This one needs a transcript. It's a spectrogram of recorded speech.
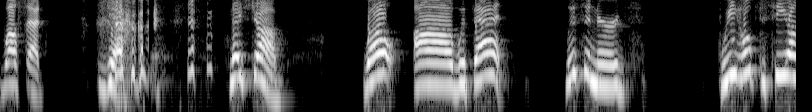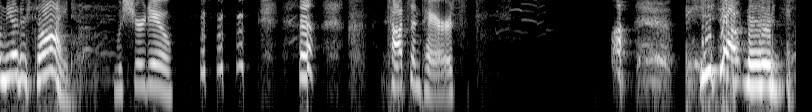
Well said. Yeah. nice job. Well, uh, with that, listen, nerds, we hope to see you on the other side. We sure do. Tots and pears. Peace out, nerds.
